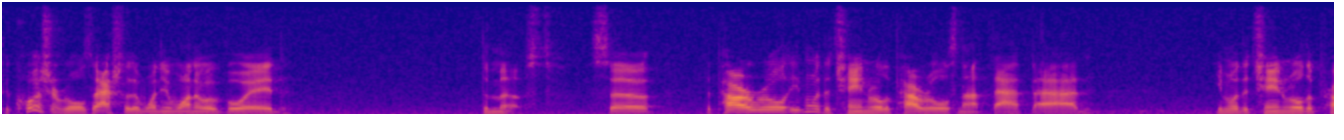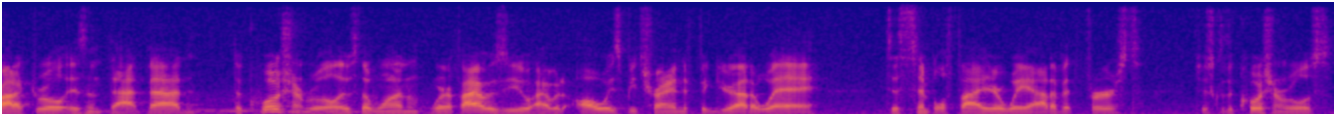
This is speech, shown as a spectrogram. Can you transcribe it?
the quotient rule is actually the one you want to avoid the most. So the power rule, even with the chain rule, the power rule is not that bad. Even with the chain rule, the product rule isn't that bad. The quotient rule is the one where if I was you, I would always be trying to figure out a way to simplify your way out of it first. Just because the quotient rule is,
